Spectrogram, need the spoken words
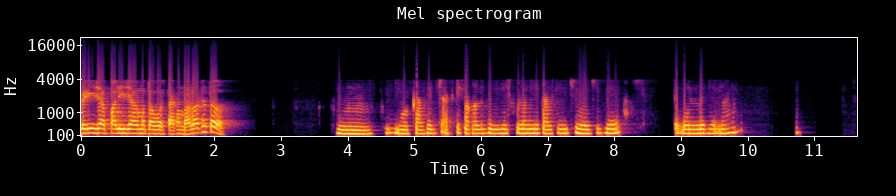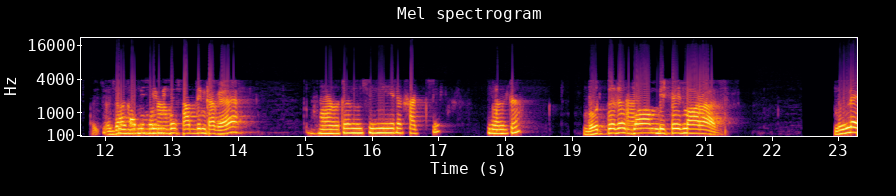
বেরিয়ে যা পালিয়ে যাওয়ার মতো অবস্থা। এখন ভালো আছে তো? হুম কালকে আজকে সকাল থেকে জিজ্ঞেস করলাম যে কালকে কিছু হয়েছে যে তো বলল যে না ওই জলটা মিশিয়ে মিশিয়ে সাত দিন খাবে হ্যাঁ? হ্যাঁ ওটা মিশিয়ে এটা খাচ্ছি জলটা। ভূত প্রেতের দম মহারাজ। বুঝলে?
